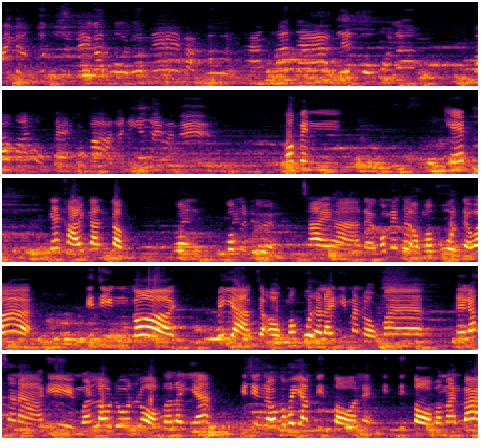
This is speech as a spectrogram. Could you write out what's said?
อะอย่างเมื่อคืนแม่ก็โพสต์ว่าแม่แบบโดนทางค่าจ้างเล่นโกงหมอลำประมาณหกแสนกว่าบาท อันนี้ยังไงคะแม่ ก็เป็นเคสคล้ายๆกันกับวงวงอื่นๆ ใช่ค่ะ แต่ก็ไม่เคยออกมาพูดแต่ว่าที่จริงก็ไม่อยากจะออกมาพูดอะไรที่มันออกมาในลักษณะที่เหมือนเราโดนหลอกอะไรเงี้ย ที่จริงเราก็พยายามติดต่อแหละติดติดต่อประมาณว่า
